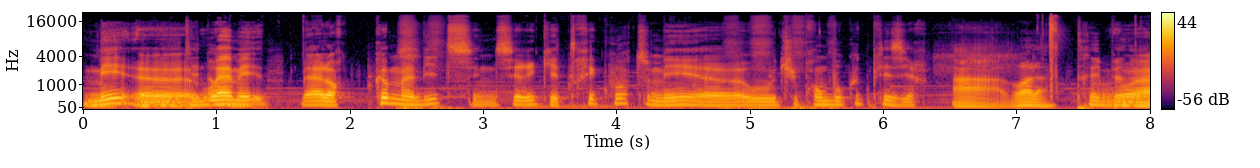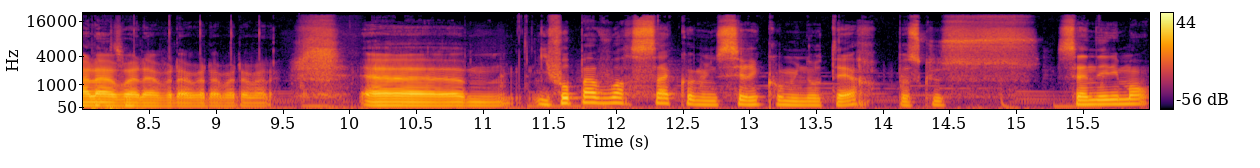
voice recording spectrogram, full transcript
Mais, euh, ouais, mais bah alors, comme ma bite, c'est une série qui est très courte, mais euh, où tu prends beaucoup de plaisir. Ah, voilà. Très bien. Voilà, voilà, voilà, voilà, voilà, voilà. Euh, il faut pas voir ça comme une série communautaire, parce que c'est un élément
